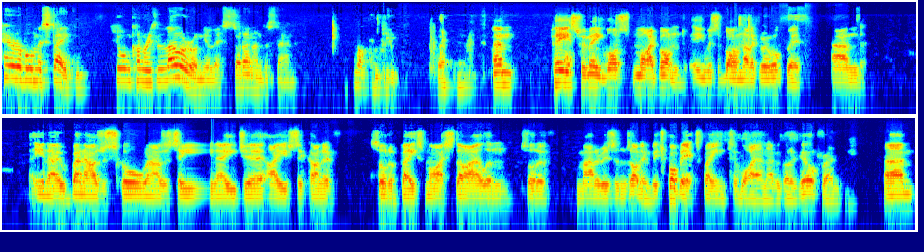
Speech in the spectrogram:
terrible mistake. Sean Connery's lower on your list, so I don't understand. Not compute. But Um, Pierce for me was my Bond. He was the Bond that I grew up with, and you know, when I was at school, when I was a teenager, I used to kind of sort of base my style and sort of mannerisms on him, which probably explains to why I never got a girlfriend. Um,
